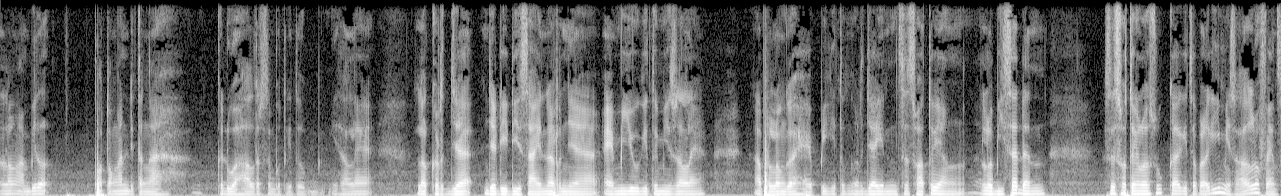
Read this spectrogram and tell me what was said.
lo ngambil potongan di tengah kedua hal tersebut gitu. Misalnya lo kerja jadi desainernya MU gitu misalnya apa lo nggak happy gitu ngerjain sesuatu yang lo bisa dan sesuatu yang lo suka gitu. Apalagi misalnya lo fans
